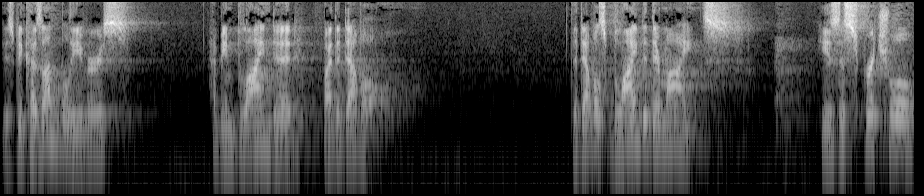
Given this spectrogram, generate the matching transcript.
is because unbelievers have been blinded by the devil. The devil's blinded their minds. He is a spiritual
